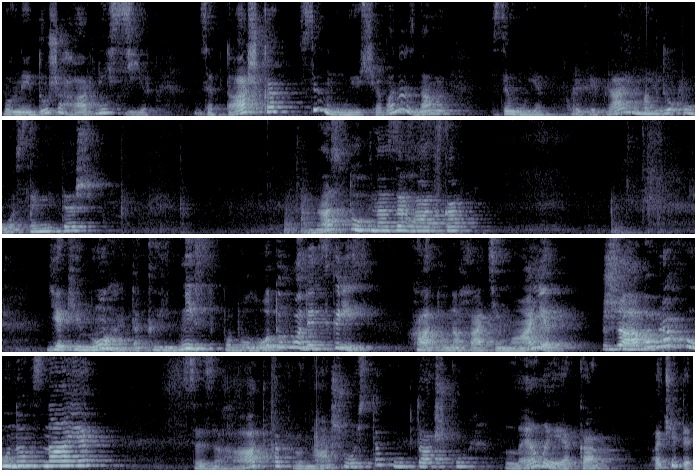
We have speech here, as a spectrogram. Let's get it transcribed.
бо в неї дуже гарний зір. Це пташка зимуюча, вона з нами зимує. Прикріпляємо її до осені теж. Наступна загадка. Які ноги, такий ніс по болоту ходить скрізь. Хату на хаті має, жабам рахунок знає. Це загадка про нашу ось таку пташку лелека. Бачите,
